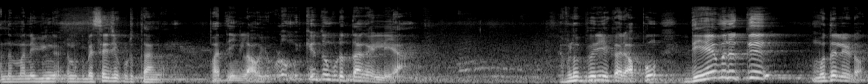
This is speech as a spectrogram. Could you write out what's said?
அந்த மனைவிங்க நமக்கு மெசேஜ் கொடுத்தாங்க. பார்த்தீங்களா அவங்க எவ்வளோ முக்கியத்துவம் கொடுத்தாங்க இல்லையா? எவ்வளோ பெரிய காரியம். அப்போ தேவனுக்கு முதலிடம்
